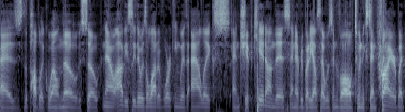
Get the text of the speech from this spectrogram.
as the public well knows. So now, obviously, there was a lot of working with Alex and Chip Kidd on this and everybody else that was involved to an extent prior, but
